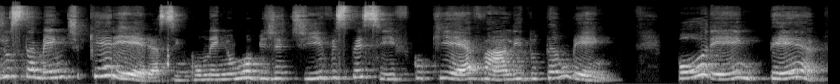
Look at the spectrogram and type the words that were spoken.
justamente querer, assim, com nenhum objetivo específico que é válido também. Porém, ter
